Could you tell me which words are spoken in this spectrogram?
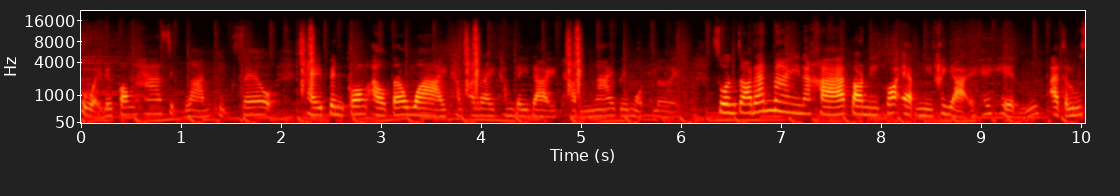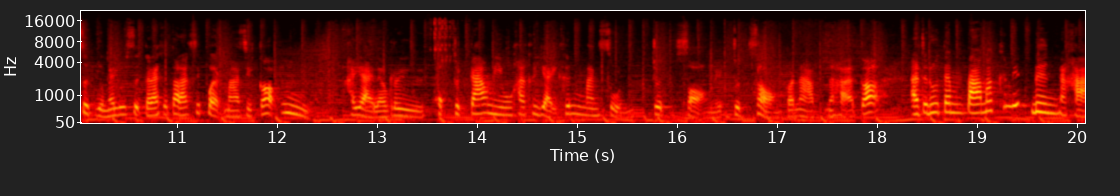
สวยด้วยกล้อง 50 ล้านพิกเซล ใช้เป็นกล้อง Ultra Wide ทำอะไรทำใด ๆทำง่ายไปหมดเลย ส่วนจอด้านในนะคะ ตอนนี้ก็แอบมีขยายให้เห็น อาจจะรู้สึกหรือไม่รู้สึกก็ได้คือตอนแรกที่เปิดมาสิก็อืมขยายแล้วรือ 6.9 นิ้วค่ะ คือใหญ่ขึ้นมัน0.2นิ้ว2ก็นับนะคะ ก็ อาจจะดูเต็มตามากขึ้นนิดนึงนะคะ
